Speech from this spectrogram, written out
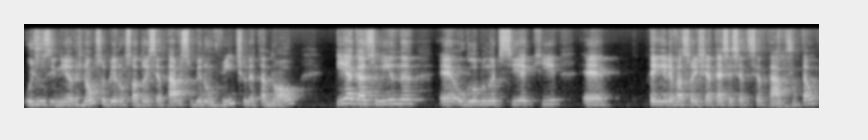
Os usineiros não subiram só dois centavos, subiram 20 no etanol. E a gasolina, é, o Globo noticia que é, tem elevações de até 60 centavos. Então,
